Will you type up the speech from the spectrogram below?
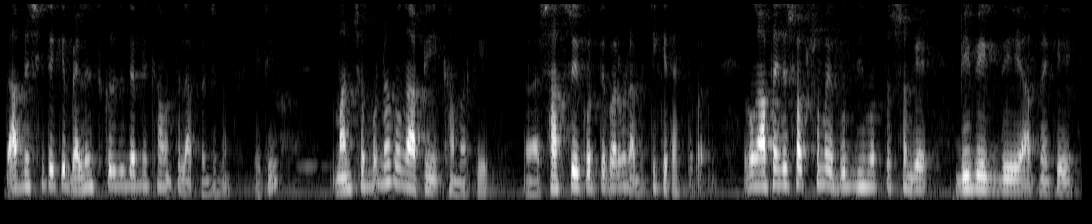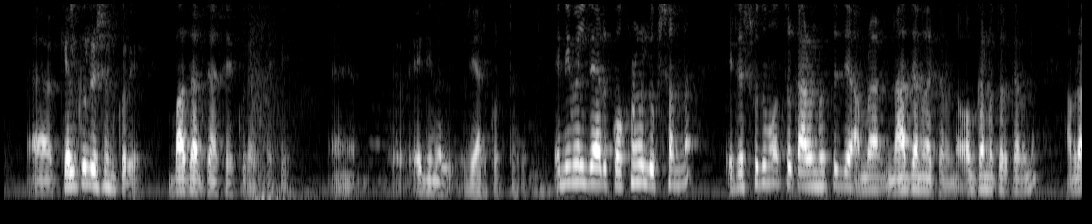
তো আপনি সেটাকে ব্যালেন্স করে যদি আপনি খাওয়ান, তাহলে আপনার জন্য এটি মানসম্পন্ন এবং আপনি খামারকে সাশ্রয়ী করতে পারবেন, আপনি টিকে থাকতে পারবেন। এবং আপনাকে সবসময় বুদ্ধিমত্তার সঙ্গে বিবেক দিয়ে আপনাকে ক্যালকুলেশন করে বাজার যাচাই করে আপনাকে অ্যানিমেল রেয়ার করতে হবে। অ্যানিমেল রেয়ার কখনো লোকসান না। এটা শুধুমাত্র কারণ হচ্ছে যে আমরা না জানার কারণে, অজ্ঞানতার কারণে আমরা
